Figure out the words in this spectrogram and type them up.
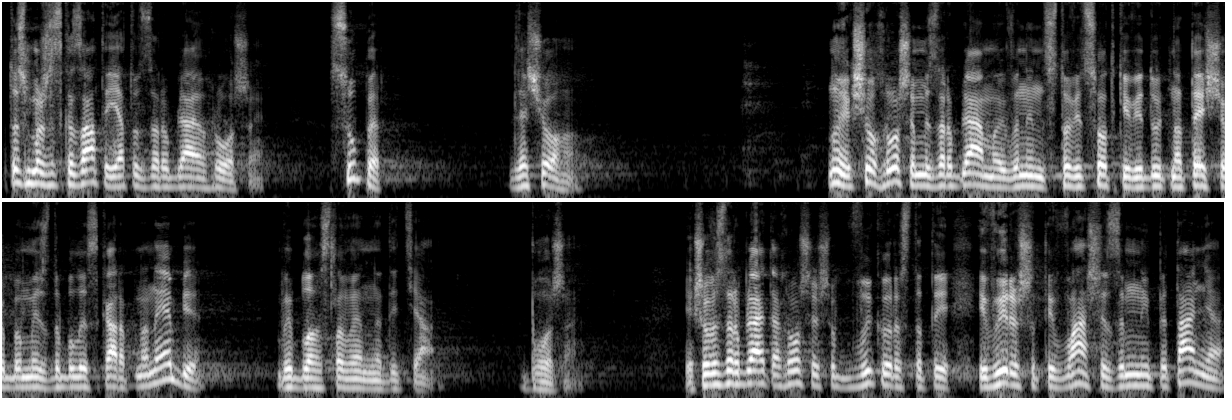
Хтось може сказати, я тут заробляю гроші. Супер. Для чого? Ну, якщо гроші ми заробляємо і вони 100% йдуть на те, щоб ми здобули скарб на небі, ви благословенне дитя. Боже. Якщо ви заробляєте гроші, щоб використати і вирішити ваші земні питання,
